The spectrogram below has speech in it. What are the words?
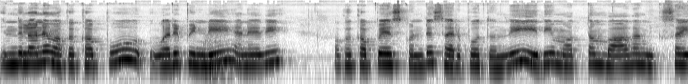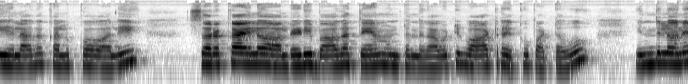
ఇందులోనే ఒక కప్పు వరిపిండి అనేది ఒక కప్పు వేసుకుంటే సరిపోతుంది. ఇది మొత్తం బాగా మిక్స్ అయ్యేలాగా కలుపుకోవాలి. సొరకాయలో ఆల్రెడీ బాగా తేమ ఉంటుంది కాబట్టి వాటర్ ఎక్కువ పట్టవు. ఇందులోనే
